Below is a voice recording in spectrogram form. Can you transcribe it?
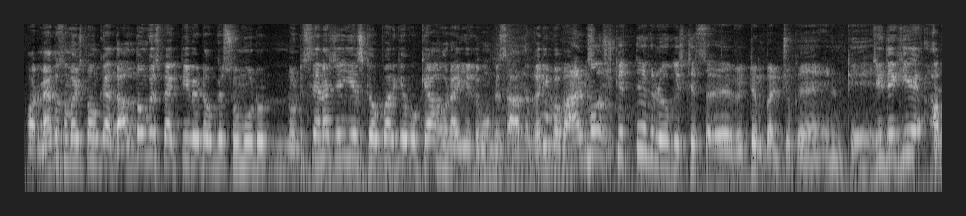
اور میں تو سمجھتا ہوں کہ عدالتوں کو اس پہ ایکٹیویٹ ہو کے سوموٹو نوٹس لینا چاہیے اس کے اوپر کہ وہ کیا ہو رہا ہے یہ لوگوں کے ساتھ غریب آلموسٹ کتنے لوگ اس کے وکٹم uh, بن چکے ہیں ان کے جی دیکھیے اب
